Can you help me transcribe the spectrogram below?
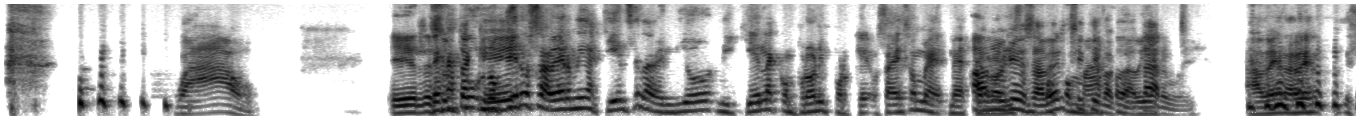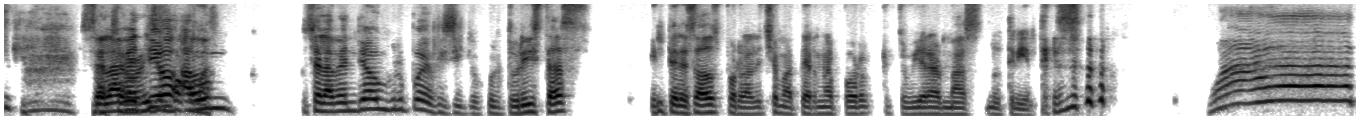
Wow. Eh, resulta tú, que... No quiero saber ni a quién se la vendió, ni quién la compró, ni por qué. O sea, eso me, me Ah, no un saber, te iba a más todavía. contar, güey. A ver, a ver. es que Se la vendió un a más. un, se la vendió a un grupo de fisicoculturistas interesados por la leche materna porque tuviera más nutrientes. What?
